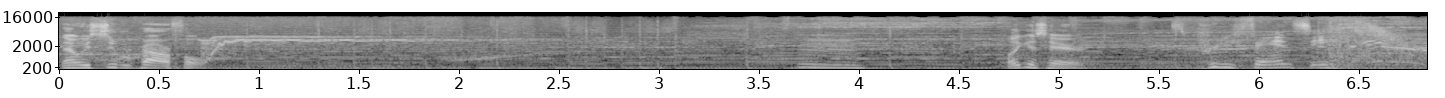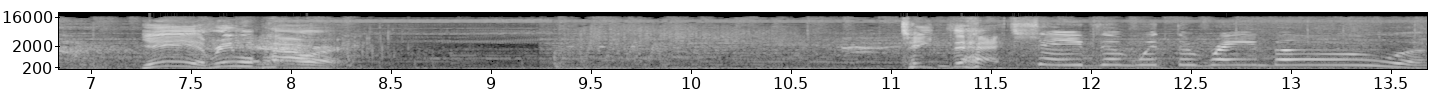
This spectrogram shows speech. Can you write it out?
Now he's super powerful. Hmm. I like his hair. It's pretty fancy. Yeah, rainbow power. Take that. Save them with the rainbow!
